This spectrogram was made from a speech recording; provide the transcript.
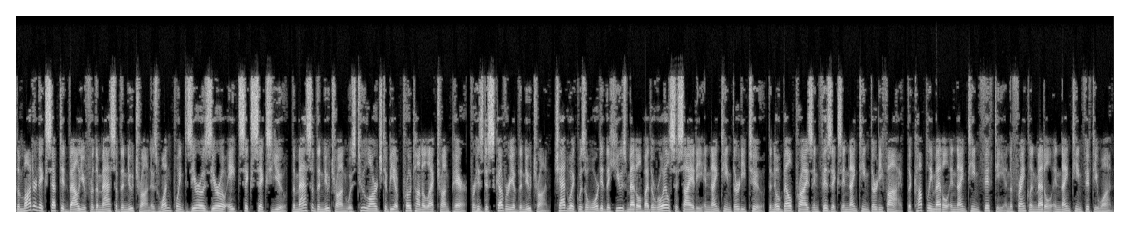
The modern accepted value for the mass of the neutron is 1.00866 U. The mass of the neutron was too large to be a proton electron pair. For his discovery of the neutron, Chadwick was awarded the Hughes Medal by the Royal Society in 1932, the Nobel Prize in Physics in 1935, the Copley Medal in 1950, and the Franklin Medal in 1951.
